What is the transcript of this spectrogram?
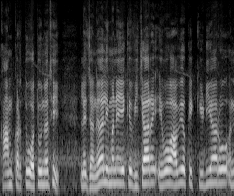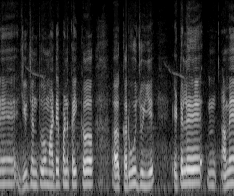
કામ કરતું હોતું નથી. એટલે જનરલી મને એક વિચાર એવો આવ્યો કે કીડિયારો અને જીવજંતુઓ માટે પણ કંઈક કરવું જોઈએ. એટલે, અમે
